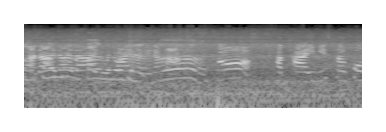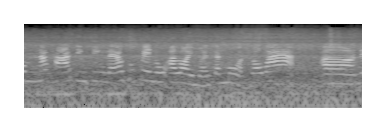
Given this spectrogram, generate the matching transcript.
ค่ะได้ได้เอาได้ไปเมนูได้เด็ดเลยนะคะเออก็ ผัดไทยมิสเตอร์คมนะคะ จริง ๆ แล้วทุกเมนูอร่อยเหมือนกันหมด เพราะว่าเอ่อใน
